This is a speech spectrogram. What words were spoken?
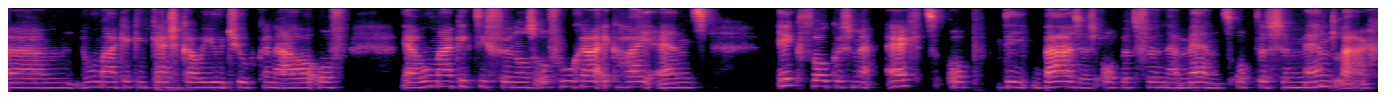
um, hoe maak ik een cash cow YouTube kanaal? Of ja, hoe maak ik die funnels? Of hoe ga ik high-end? Ik focus me echt op die basis, op het fundament, op de cementlaag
